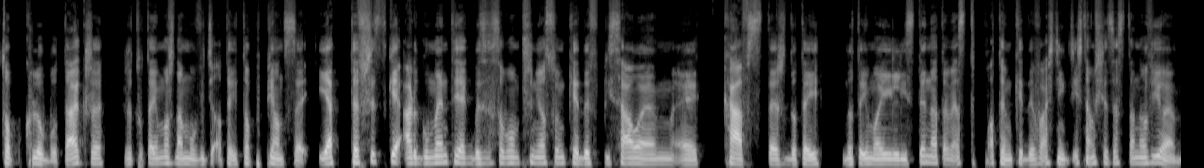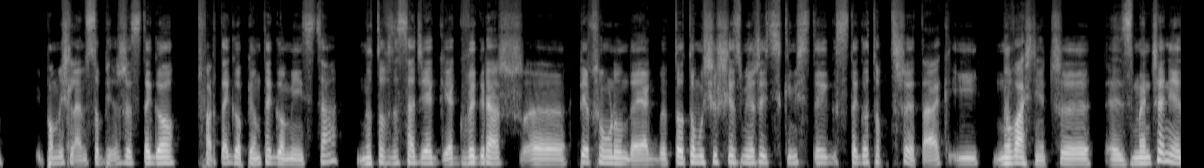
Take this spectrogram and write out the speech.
top klubu, tak? Że, że tutaj można mówić o tej top piątce. Ja te wszystkie argumenty jakby ze sobą przyniosłem, kiedy wpisałem e, Cavs też do tej, do tej mojej listy, natomiast potem, kiedy właśnie gdzieś tam się zastanowiłem i pomyślałem sobie, że z tego czwartego, piątego miejsca, no to w zasadzie jak, jak wygrasz e, pierwszą rundę, jakby to, to musisz się zmierzyć z kimś z, ty, z tego top 3, tak? I no właśnie, czy e, zmęczenie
